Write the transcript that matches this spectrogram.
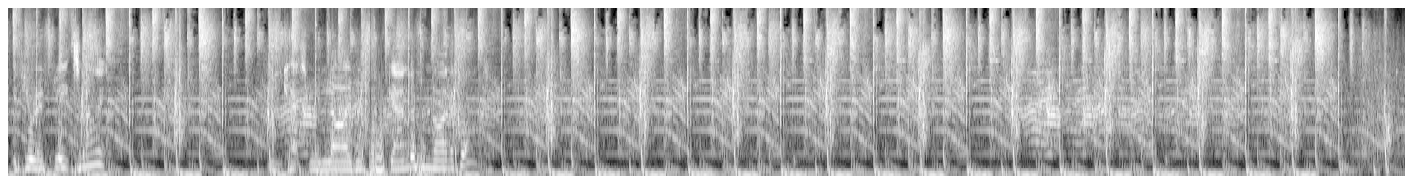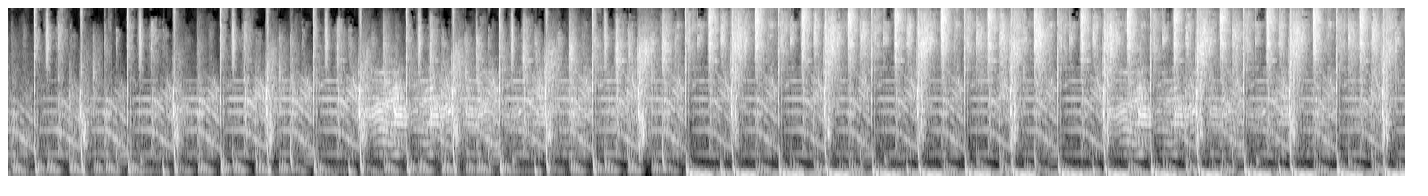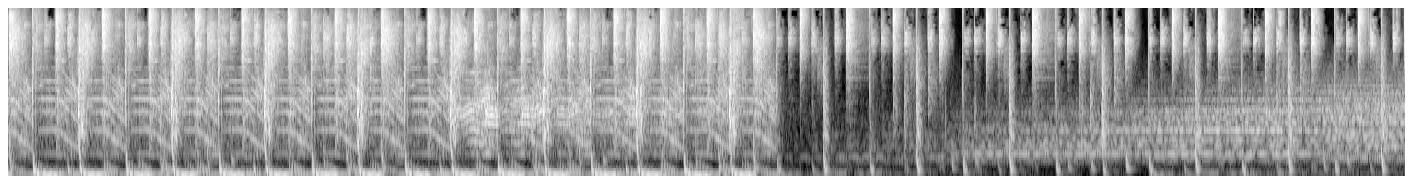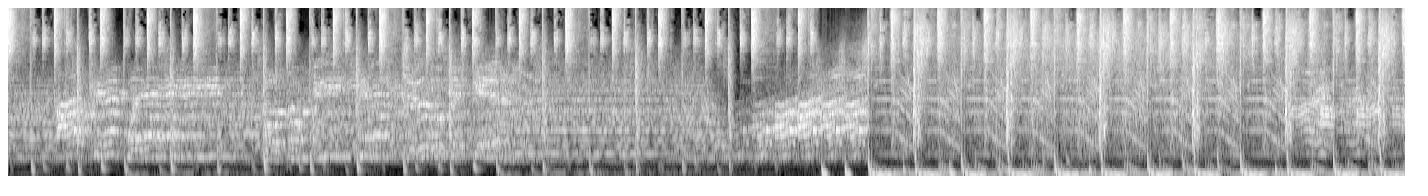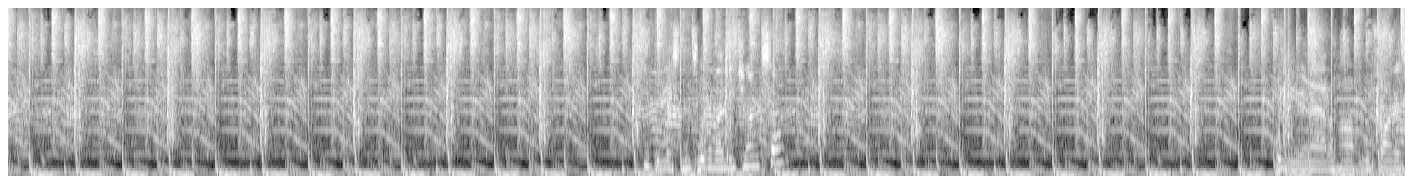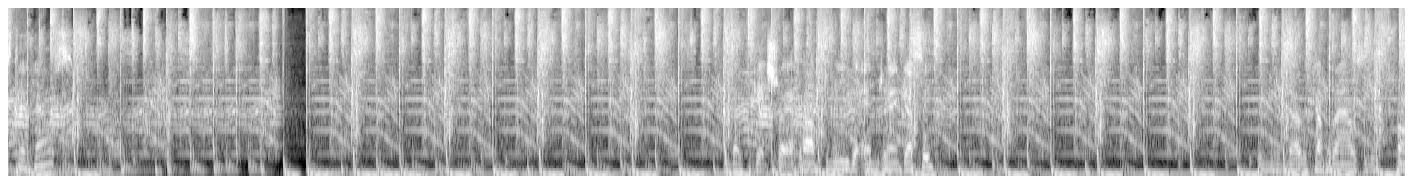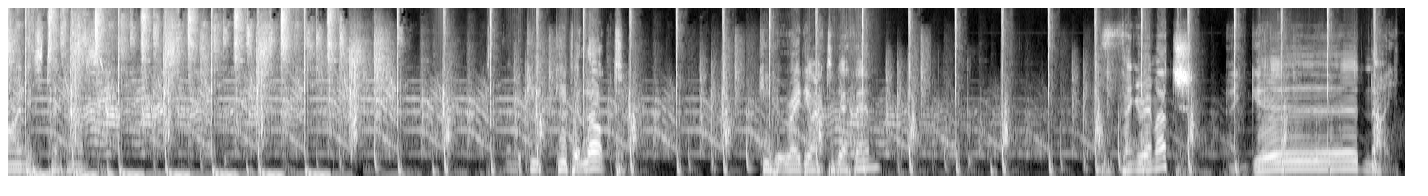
if you're in Fleet tonight, you can catch me live in propaganda from 9 o'clock. Chunkster. Bringing you an hour and a half of the finest tech house. And don't forget, straight up after me, you've got MJ and Gussie. Bringing you another couple of hours of the finest tech house. Remember, keep, keep it locked. Keep it radioactive FM. Thank you very much and good night.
